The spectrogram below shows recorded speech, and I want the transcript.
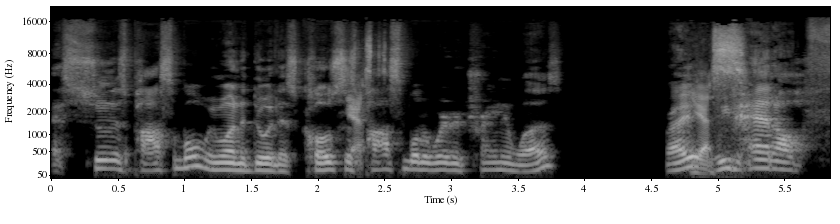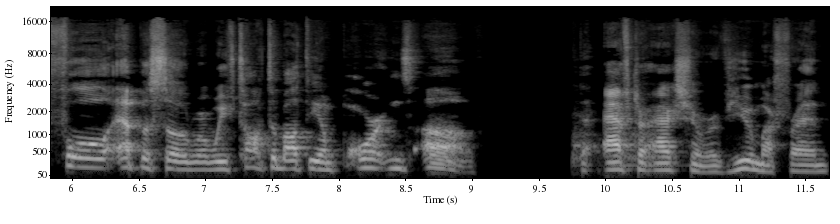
as soon as possible. We want to do it as close yes. as possible to where the training was. Right? Yes. We've had a full episode where we've talked about the importance of the after action review, my friend.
